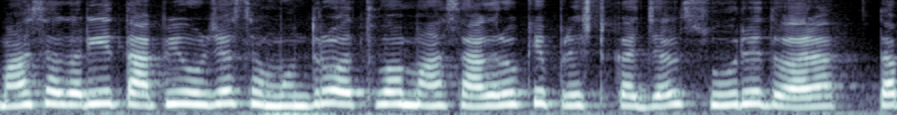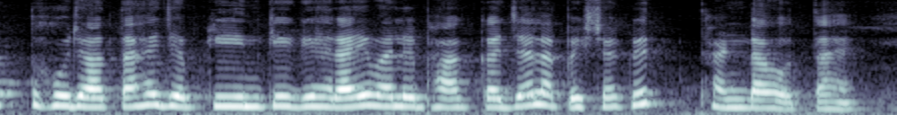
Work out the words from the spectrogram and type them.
महासागरीय तापीय ऊर्जा समुद्रों अथवा महासागरों के पृष्ठ का जल सूर्य द्वारा तप्त हो जाता है, जबकि इनके गहराई वाले भाग का जल अपेक्षाकृत ठंडा होता है।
